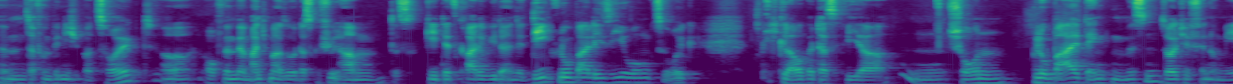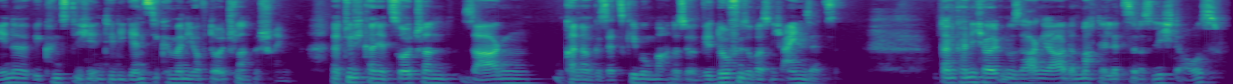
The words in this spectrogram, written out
Ähm, davon bin ich überzeugt. Aber auch wenn wir manchmal so das Gefühl haben, das geht jetzt gerade wieder in eine Deglobalisierung zurück. Ich glaube, dass wir hm, schon global denken müssen. Solche Phänomene wie künstliche Intelligenz, die können wir nicht auf Deutschland beschränken. Natürlich kann jetzt Deutschland sagen, kann dann Gesetzgebung machen, dass wir, wir dürfen sowas nicht einsetzen. Dann kann ich halt nur sagen, ja, dann macht der Letzte das Licht aus,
